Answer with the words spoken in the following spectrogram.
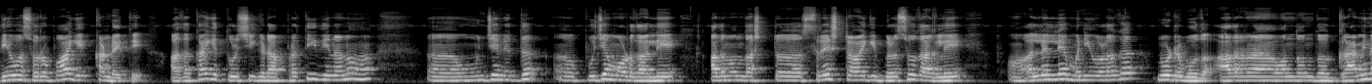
ದೇವ ಸ್ವರೂಪವಾಗಿ ಕಂಡೈತಿ. ಅದಕ್ಕಾಗಿ ತುಳಸಿ ಗಿಡ ಪ್ರತಿದಿನವೂ ಮುಂಜಾನೆದ್ದು ಪೂಜೆ ಮಾಡೋದಾಗಲಿ, ಅದನ್ನೊಂದಷ್ಟು ಶ್ರೇಷ್ಠವಾಗಿ ಬೆಳೆಸೋದಾಗಲಿ ಅಲ್ಲಲ್ಲೇ ಮನೆಯೊಳಗೆ ನೋಡಿರ್ಬೋದು. ಅದರ ಒಂದೊಂದು ಗ್ರಾಮೀಣ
